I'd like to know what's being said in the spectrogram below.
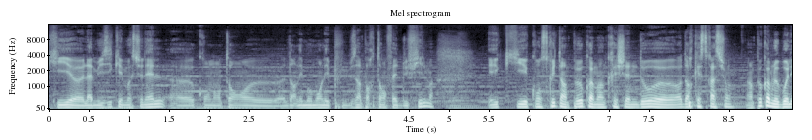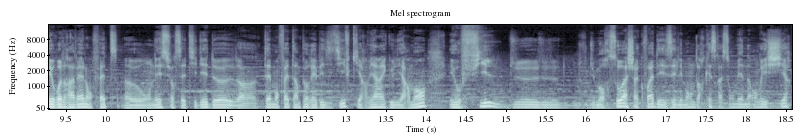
qui la musique émotionnelle qu'on entend dans les moments les plus importants en du film et qui est construite un peu comme un crescendo d'orchestration, un peu comme le boléro de Ravel en fait, où on est sur cette idée d'un thème en fait un peu répétitif qui revient régulièrement et au fil du morceau à chaque fois des éléments d'orchestration viennent enrichir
